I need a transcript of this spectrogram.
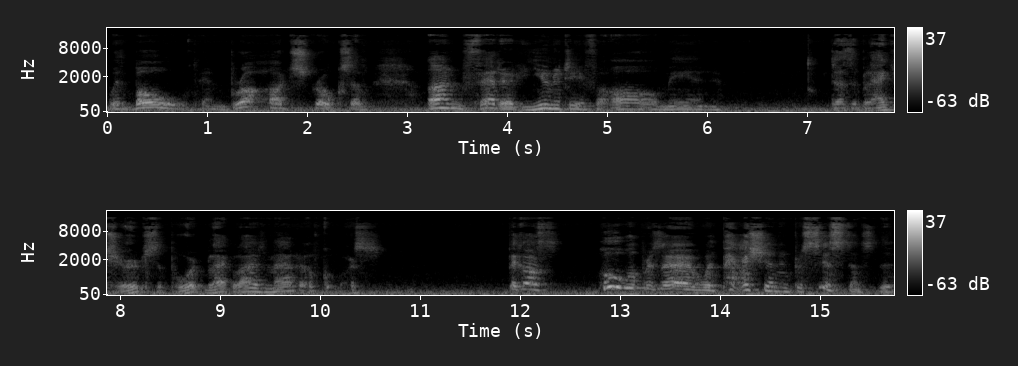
with bold and broad strokes of unfettered unity for all men. Does the black church support Black Lives Matter? Of course. Because who will preserve with passion and persistence the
